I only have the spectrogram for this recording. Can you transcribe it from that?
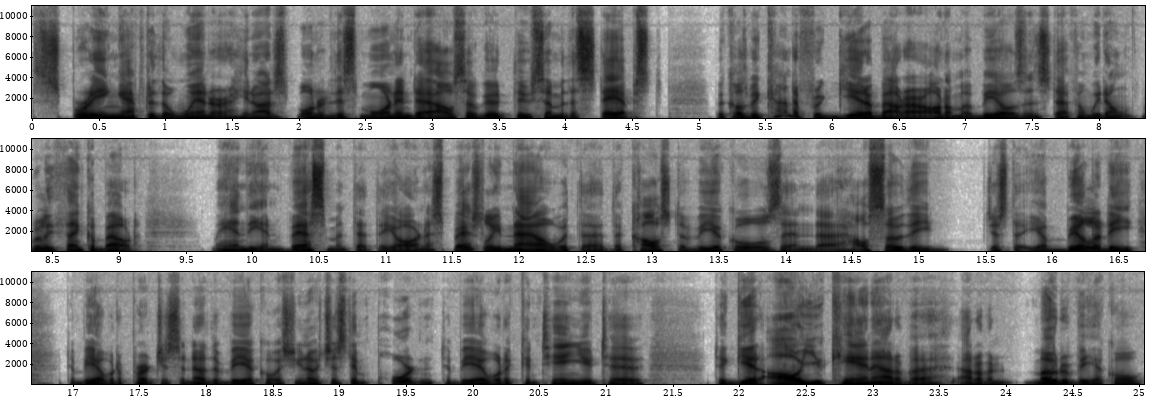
spring after the winter. You know, I just wanted this morning to also go through some of the steps because we kind of forget about our automobiles and stuff, and we don't really think about man the investment that they are, and especially now with the the cost of vehicles and uh, also the just the ability to be able to purchase another vehicle. It's you know it's just important to be able to continue to to get all you can out of a out of a motor vehicle.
